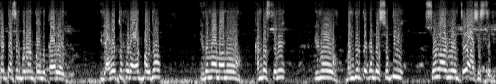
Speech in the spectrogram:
ಕೆಟ್ಟ ಹೆಸರು ಬರುವಂತ ಒಂದು ಕಾರ್ಯ ಇದು. ಇದು ಯಾವತ್ತೂ ಕೂಡ ಆಗಬಾರ್ದು. ಇದನ್ನು ನಾನು ಖಂಡಿಸ್ತೇನೆ. ಇದು ಬಂದಿರತಕ್ಕಂಥ ಸುದ್ದಿ ಸುಳ್ಳಾಗಲಿ ಅಂತ ಹೇಳಿ ಆಶಿಸ್ತೇನೆ.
